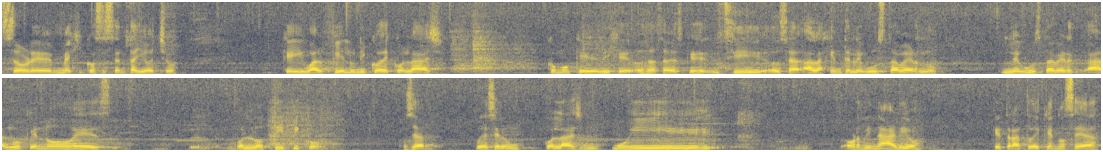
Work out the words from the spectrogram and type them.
sobre México 68, que igual fui el único de collage, como que dije, o sea, ¿sabes qué? Sí, o sea, a la gente le gusta verlo, le gusta ver algo que no es lo típico. O sea, puede ser un collage muy ordinario, que trato de que no sea,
